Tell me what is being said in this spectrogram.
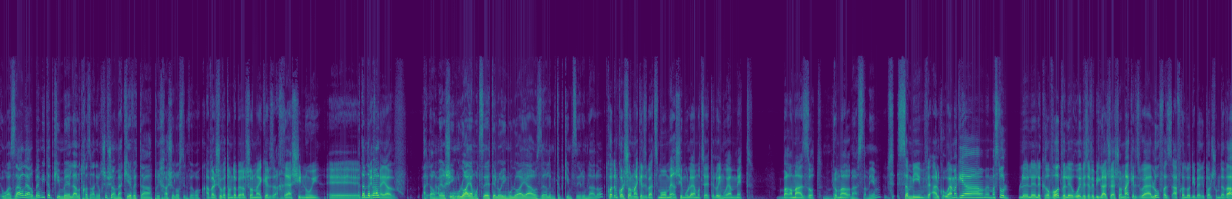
הוא עזר להרבה מתאבקים לעלות חזרה. אני לא חושב שהוא מעכב את הפריחה של אוסטין ורוק. אבל שוב אתה מדבר על שון מייקלס אחרי השינוי אתה מדבר על- בחייו. אתה אומר שאם הוא לא היה מוצא את אלוהים, הוא לא היה עוזר למתאבקים צעירים לעלות? קודם כל שון מייקלס בעצמו אומר שאם הוא לא היה מוצא את אלוהים הוא היה מת. ברמה הזאת. כלומר, מה, סמים? סמים ואלכוהול, הוא היה מגיע מסטול לקרבות ולאירועים וזה, ובגלל שהוא היה שון מייקלס והוא היה אלוף, אז אף אחד לא דיבר איתו על שום דבר.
